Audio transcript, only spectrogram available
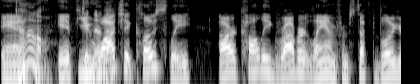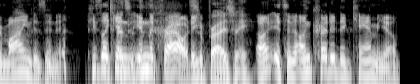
and Oh, if you didn't that. watch it closely, our colleague Robert Lamb from Stuff to Blow Your Mind is in it. He's like in, in the crowd. He- Surprise me. uh, it's an uncredited cameo.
